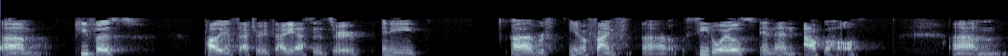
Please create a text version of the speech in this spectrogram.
um, PUFAs polyunsaturated fatty acids or any uh, you know, fine uh, seed oils, and then alcohol. Um,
